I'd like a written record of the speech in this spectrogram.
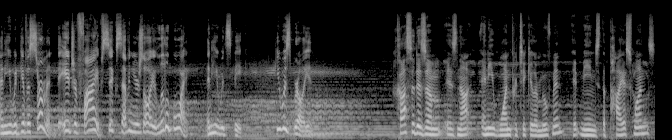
and he would give a sermon, the age of five, six, seven years old, a little boy, and he would speak. He was brilliant. Hasidism is not any one particular movement. It means the pious ones.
